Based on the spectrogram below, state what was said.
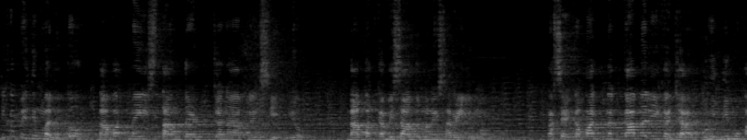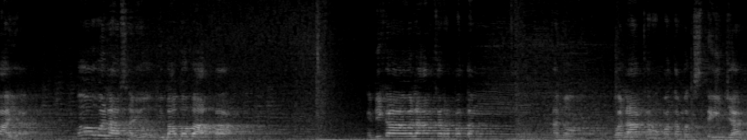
Hindi ka pwedeng malito. Dapat may standard ka na prinsipyo. Dapat kabisado mo na yung sarili mo. Kasi kapag nagkamali ka dyan, kung hindi mo kaya, mawawala sa'yo. Ibababa ka. Hindi ka, wala kang karapatang, ano, wala kang karapatang magstay dyan.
